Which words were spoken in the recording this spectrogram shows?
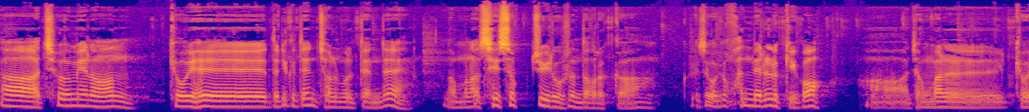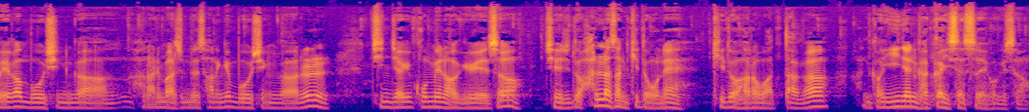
아 처음에는 교회들이 그땐 젊을 때인데 너무나 세속주의로 흐른다 그럴까 그래서 거기 환멸을 느끼고 어, 정말 교회가 무엇인가 하나님 말씀대로 사는 게 무엇인가를 진지하게 고민하기 위해서 제주도 한라산 기도원에 기도하러 왔다가 한 거의 2년 가까이 있었어요 거기서.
